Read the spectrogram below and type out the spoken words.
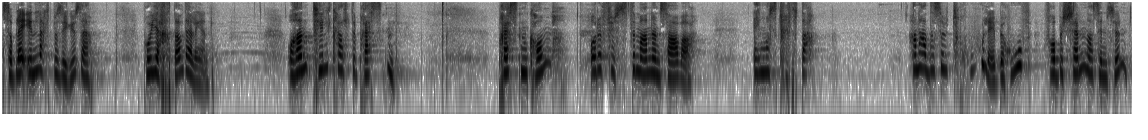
som ble innlagt på sykehuset, på hjerteavdelingen. Og han tilkalte presten. Presten kom, og det første mannen sa, var 'Jeg må skrifte'. Han hadde så utrolig behov for å bekjenne sin synd.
